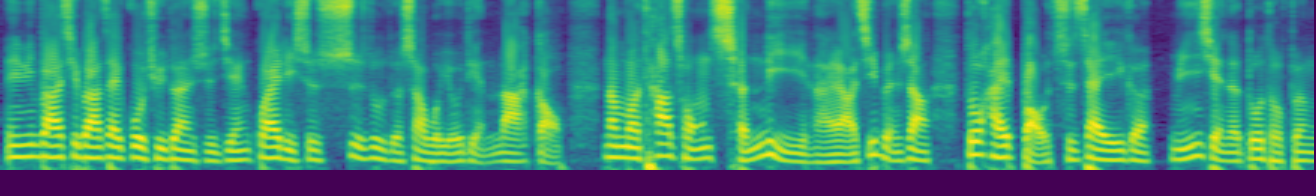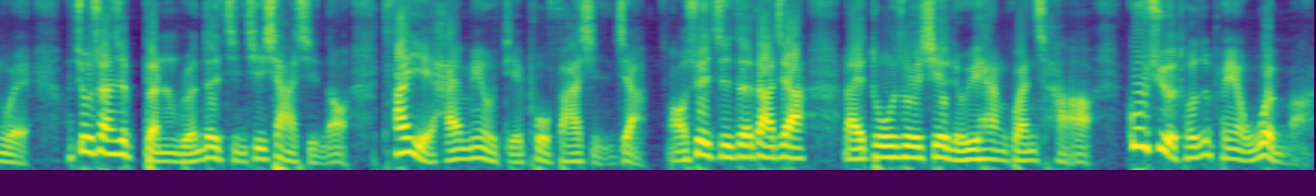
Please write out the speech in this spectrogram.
零零八七八在过去一段时间乖离是适度的稍微有点拉高。那么它从成立以来啊，基本上都还保持在一个明显的多头氛围。就算是本轮的景气下行哦，它也还没有跌破发行价哦，所以值得大家来多做一些留意和观察啊。过去有投资朋友问嘛，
